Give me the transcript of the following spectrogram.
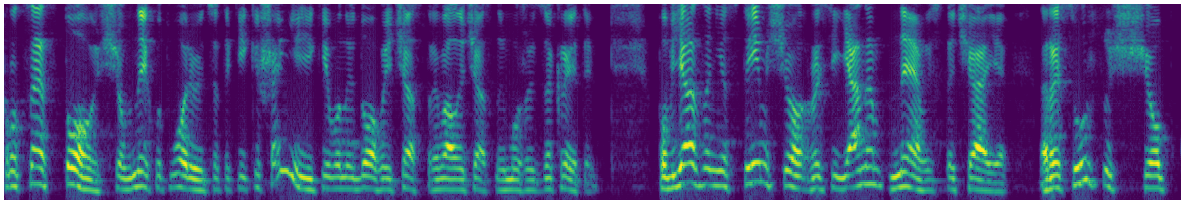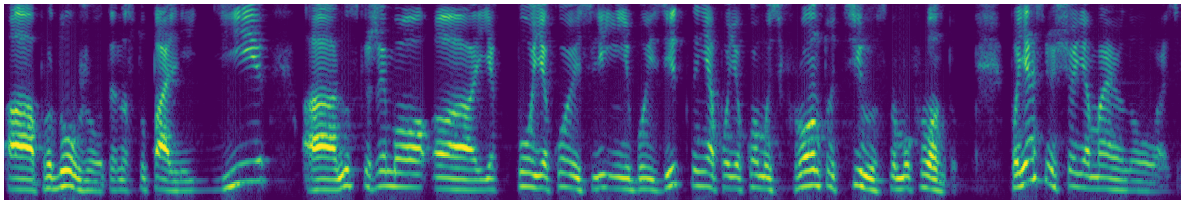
процес того, що в них утворюються такі кишені, які вони довгий час, тривалий час не можуть закрити, пов'язані з тим, що росіянам не вистачає ресурсу, щоб продовжувати наступальні дії. Ну, скажімо, як по якоїсь лінії боєзіткнення, по якомусь фронту, цілісному фронту. Поясню, що я маю на увазі.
